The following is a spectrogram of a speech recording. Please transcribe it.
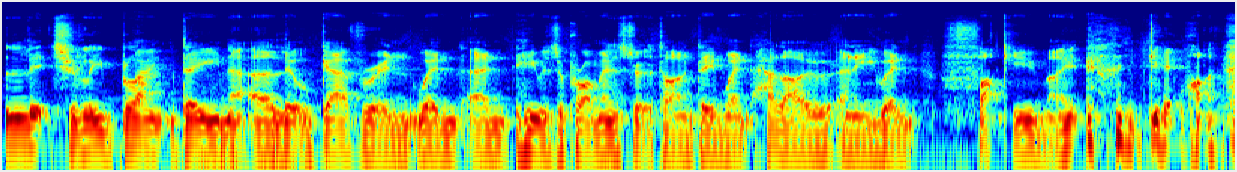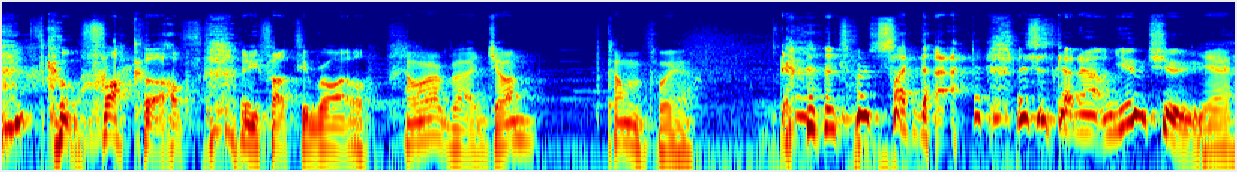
literally blanked Dean at a little gathering when, and he was the prime minister at the time. Dean went hello, and he went "fuck you, mate, get one, come fuck off," and he fucked him right off. Don't worry about it, John. Coming for you. Don't say that. This is going out on YouTube. Yeah,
